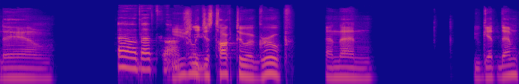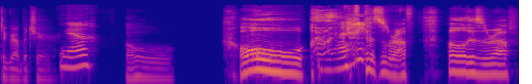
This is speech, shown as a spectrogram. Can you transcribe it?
Damn. Oh, that's You usually just talk to a group and then you get them to grab a chair. yeah. Oh. Oh. Right. this is rough. Oh, this is rough.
